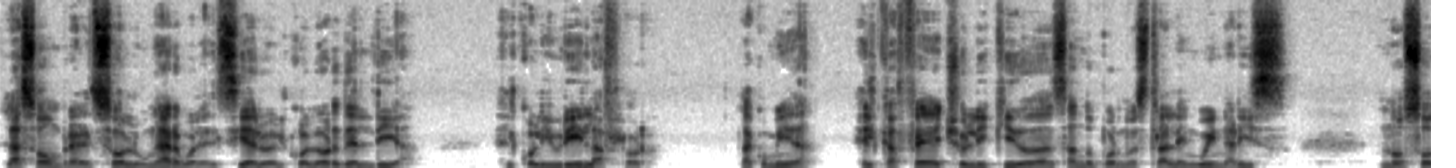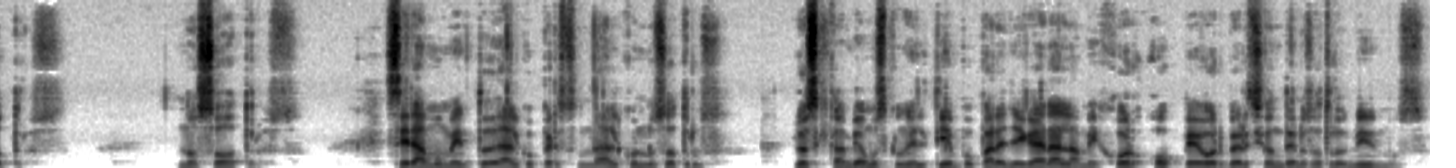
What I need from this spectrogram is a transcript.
La sombra, el sol, un árbol, el cielo, el color del día, el colibrí, la flor, la comida, el café hecho líquido danzando por nuestra lengua y nariz. Nosotros. Nosotros. ¿Será momento de algo personal con nosotros? Los que cambiamos con el tiempo para llegar a la mejor o peor versión de nosotros mismos.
